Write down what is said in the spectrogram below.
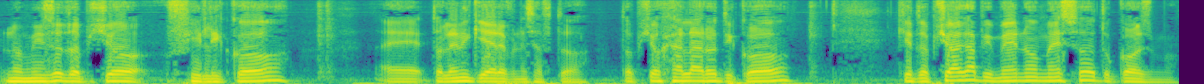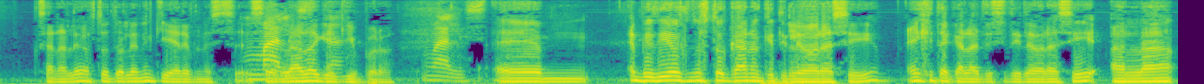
νομίζω το πιο φιλικό, ε, το λένε και οι έρευνες αυτό, το πιο χαλαρωτικό και το πιο αγαπημένο μέσο του κόσμου. Ξαναλέω αυτό το λένε και οι έρευνες σε Μάλιστα. Ελλάδα και Κύπρο. Μάλιστα. Ε, επειδή ως γνωστό κάνω και τηλεόραση, έχει τα καλά της η τηλεόραση, αλλά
